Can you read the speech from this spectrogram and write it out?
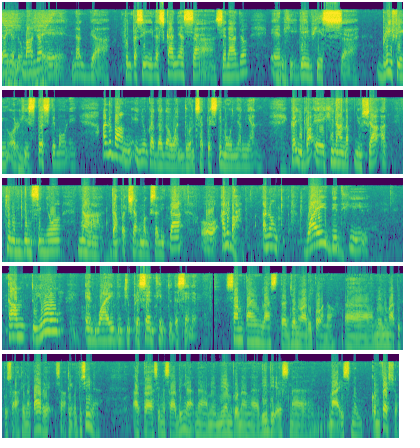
Ngayon umaga, eh, nagpunta si Las Cañas sa Senado and he gave his uh, briefing or his testimony. Ano ba ang inyong kagagawan doon sa testimonyang yan? Kayo ba eh hinanap niyo siya at kinumbinsin niyo na dapat siyang magsalita? O ano ba? Anong, why did he come to you and why did you present him to the Senate? Sometime last uh, January po, ano, ah, may lumapit po sa akin na pare sa aking opisina. At ah, sinasabi nga na may miyembro ng ah, DDS na nais mag-confession.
